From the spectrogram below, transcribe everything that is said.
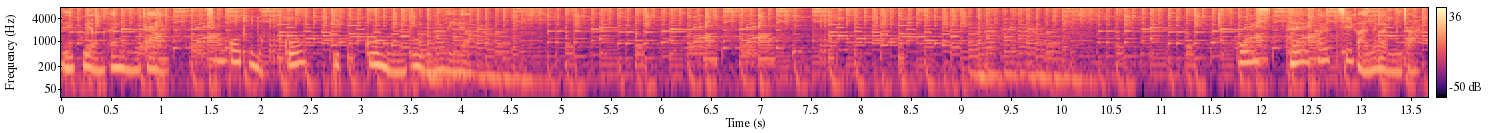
내부 영상입니다. 층고도 높고 입구 문도 높네요. 호이스트 설치 가능합니다.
